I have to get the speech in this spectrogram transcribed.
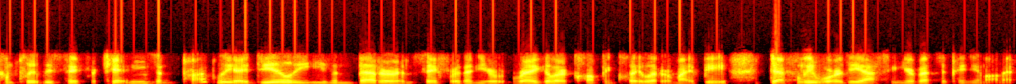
completely safe for kittens and probably ideally even better and safer than your regular clumping clay litter might be. Definitely worthy asking your vet's opinion on it.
